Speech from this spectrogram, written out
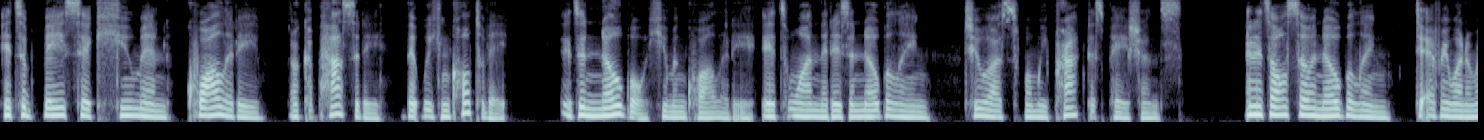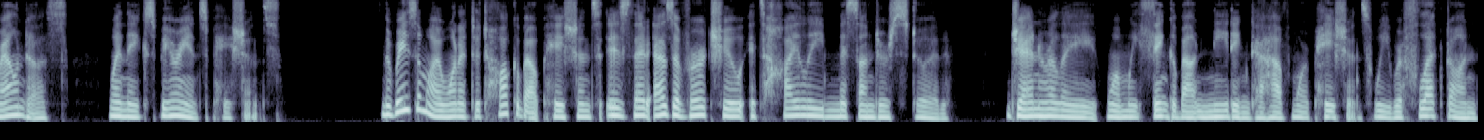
It's a basic human quality or capacity that we can cultivate. It's a noble human quality. It's one that is ennobling to us when we practice patience. And it's also ennobling to everyone around us when they experience patience. The reason why I wanted to talk about patience is that as a virtue, it's highly misunderstood. Generally, when we think about needing to have more patience, we reflect on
